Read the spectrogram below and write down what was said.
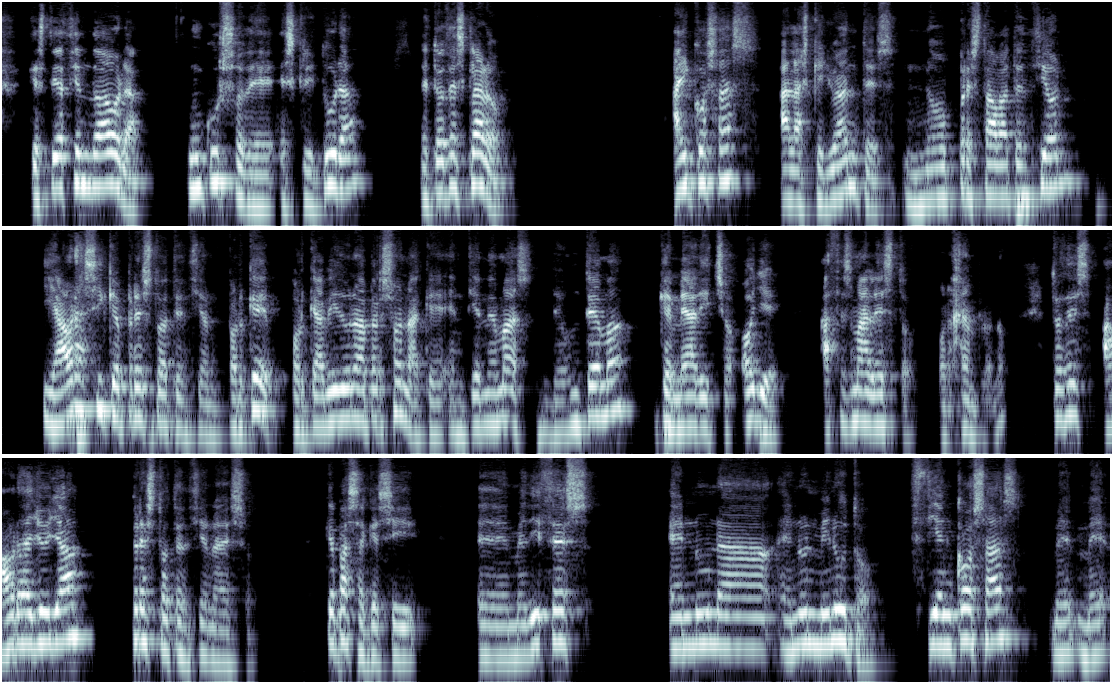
que estoy haciendo ahora un curso de escritura, entonces, claro, hay cosas a las que yo antes no prestaba atención y ahora sí que presto atención. ¿Por qué? Porque ha habido una persona que entiende más de un tema que me ha dicho, oye, haces mal esto, por ejemplo, ¿no? Entonces, ahora yo ya presto atención a eso. ¿Qué pasa? Que si eh, me dices en, una, en un minuto 100 cosas, me, me,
